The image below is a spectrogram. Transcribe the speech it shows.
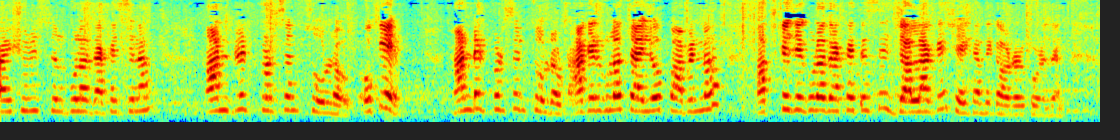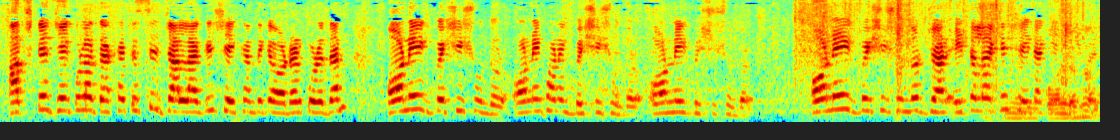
মাইশোরি সেলগুলো দেখাইছিলাম hundred percent sold out okay hundred percent sold out আগেরগুলো চাইলেও পাবেন না। আজকে যেগুলো দেখাইতেছি যা লাগে সেইখান থেকে অর্ডার করে দেন। আজকে যেগুলো দেখাইতেছি যা লাগে সেইখান থেকে অর্ডার করে দেন। অনেক বেশি সুন্দর অনেক অনেক বেশি সুন্দর অনেক বেশি সুন্দর অনেক বেশি সুন্দর। যার এটা লাগে সেইটা কিনে নেবেন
